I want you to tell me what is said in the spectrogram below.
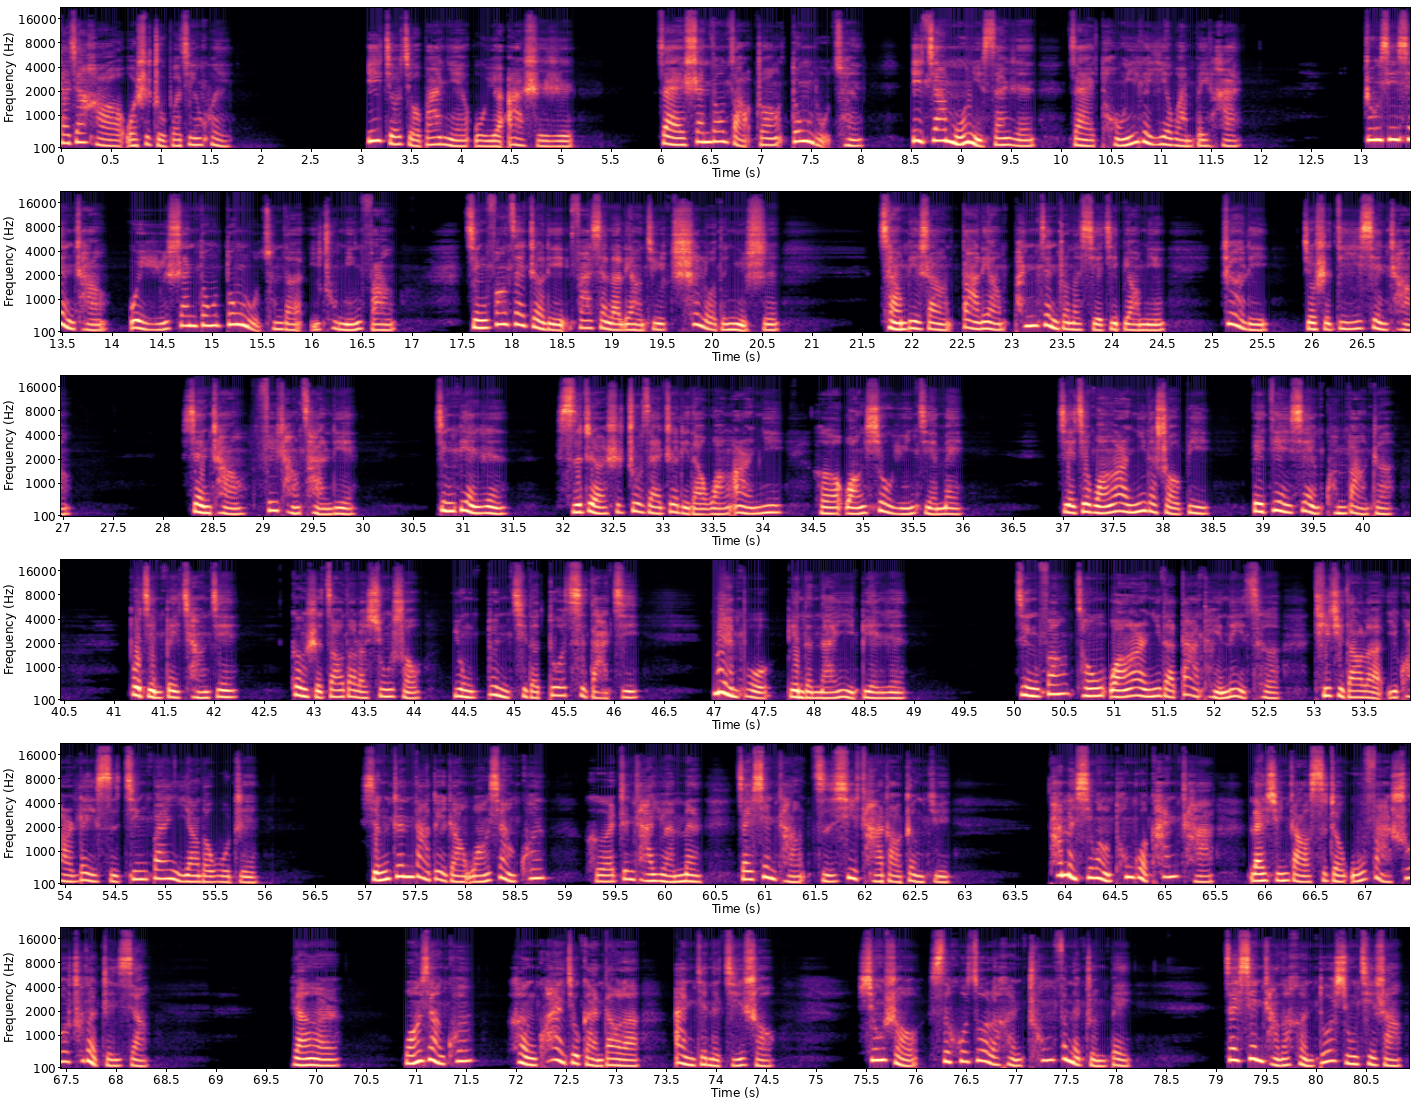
大家好，我是主播金慧。一九九八年五月二十日，在山东枣庄东鲁村，一家母女三人在同一个夜晚被害。中心现场位于山东东鲁村的一处民房，警方在这里发现了两具赤裸的女尸，墙壁上大量喷溅状的血迹表明，这里就是第一现场。现场非常惨烈，经辨认，死者是住在这里的王二妮和王秀云姐妹。姐姐王二妮的手臂被电线捆绑着，不仅被强奸，更是遭到了凶手用钝器的多次打击，面部变得难以辨认。警方从王二妮的大腿内侧提取到了一块类似精斑一样的物质。刑侦大队长王向坤和侦查员们在现场仔细查找证据，他们希望通过勘查来寻找死者无法说出的真相。然而，王向坤很快就感到了案件的棘手，凶手似乎做了很充分的准备。在现场的很多凶器上，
